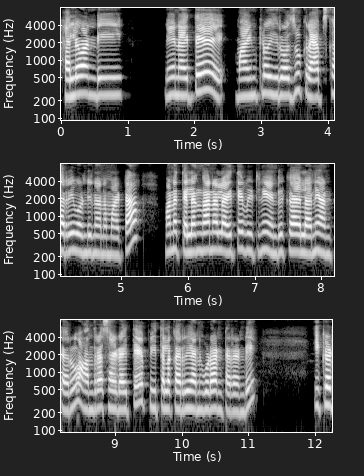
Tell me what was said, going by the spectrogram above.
హలో అండి. నేనైతే మా ఇంట్లో ఈరోజు క్రాబ్స్ కర్రీ వండినమాట మన తెలంగాణలో అయితే వీటిని ఎండ్రికాయలు అని అంటారు. ఆంధ్ర సైడ్ అయితే పీతల కర్రీ అని కూడా అంటారండి. ఇక్కడ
